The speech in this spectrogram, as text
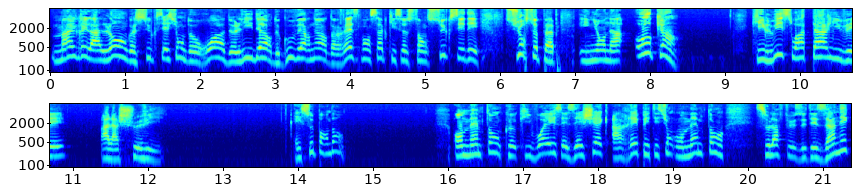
malgré la longue succession de rois, de leaders, de gouverneurs, de responsables qui se sont succédés sur ce peuple, il n'y en a aucun qui lui soit arrivé à la cheville. Et cependant, en même temps qu'il voyait ces échecs à répétition, en même temps, cela faisait des années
